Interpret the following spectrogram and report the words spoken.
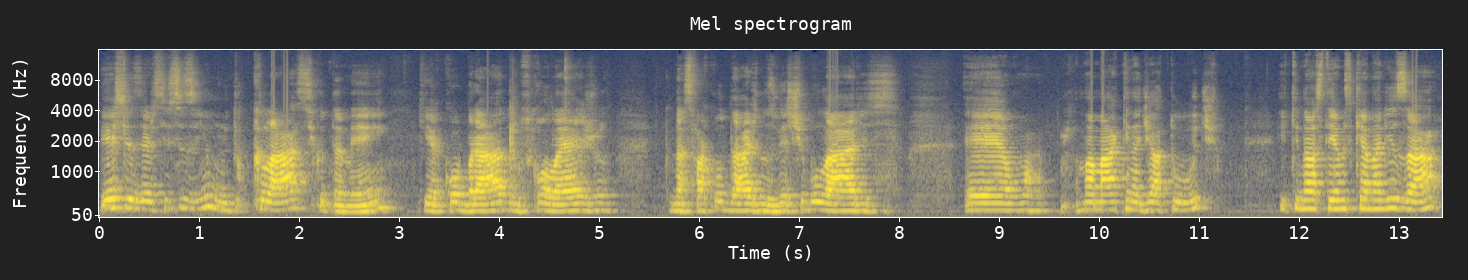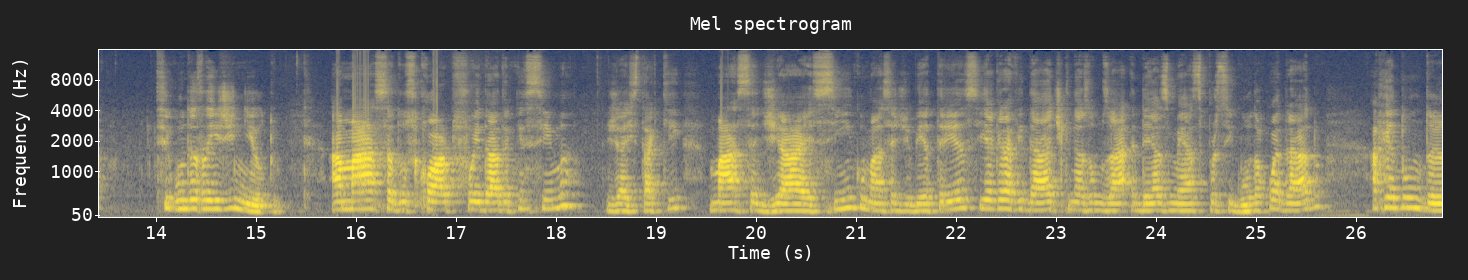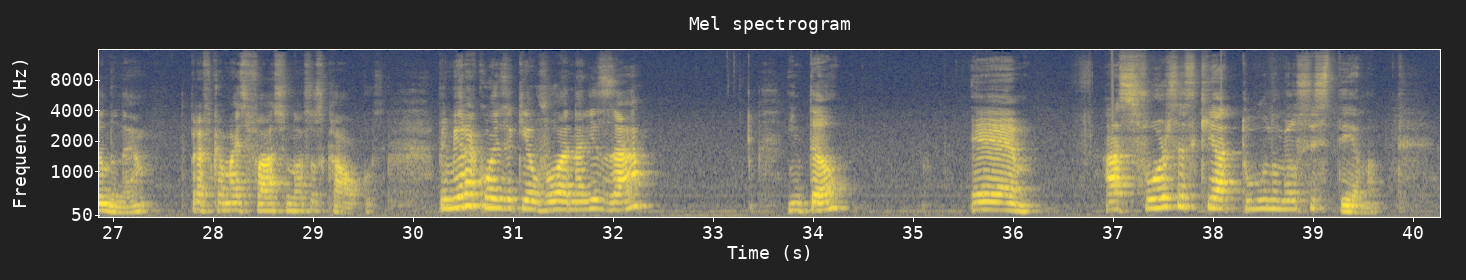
este exercíciozinho muito clássico também, que é cobrado nos colégios, nas faculdades, nos vestibulares. É uma, uma máquina de atude e que nós temos que analisar segundo as leis de Newton. A massa dos corpos foi dada aqui em cima, já está aqui. Massa de A é 5, massa de B é 3 e a gravidade que nós vamos usar é 10 metros por segundo ao quadrado, arredondando, né? Para ficar mais fácil nossos cálculos. Primeira coisa que eu vou analisar então, é, as forças que atuam no meu sistema.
